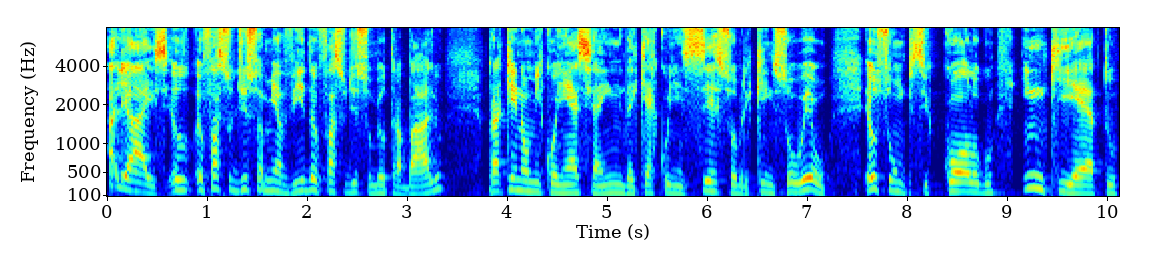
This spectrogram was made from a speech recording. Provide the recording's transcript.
Aliás, eu, eu faço disso a minha vida, eu faço disso o meu trabalho. Para quem não me conhece ainda e quer conhecer sobre quem sou eu, eu sou um psicólogo inquieto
